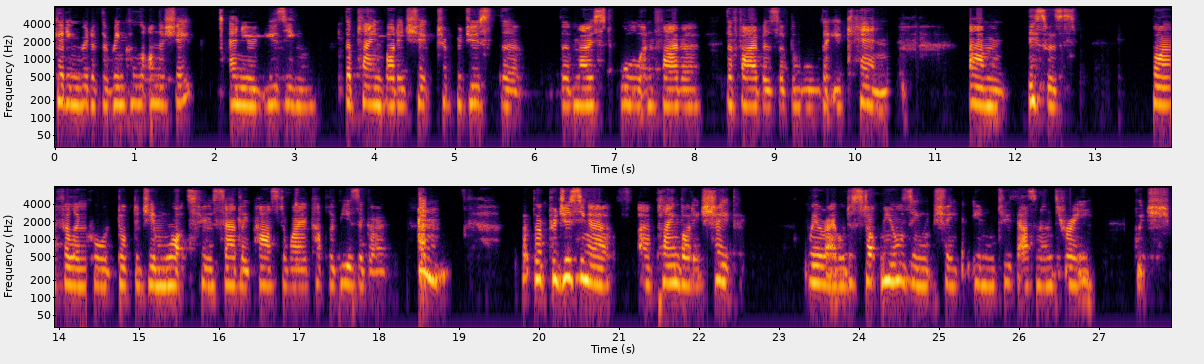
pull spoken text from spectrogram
getting rid of the wrinkle on the sheep and you're using the plain bodied sheep to produce the, the most wool and fiber, the fibers of the wool that you can. Um, this was by a fellow called Dr. Jim Watts, who sadly passed away a couple of years ago. but, but producing a, a plain bodied sheep, we were able to stop mulesing sheep in 2003, which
